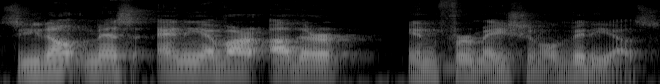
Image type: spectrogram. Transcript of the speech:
so you don't miss any of our other informational videos.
